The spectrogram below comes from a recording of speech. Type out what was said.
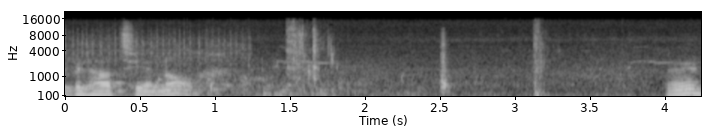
Wie viel hat es hier noch? Okay.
